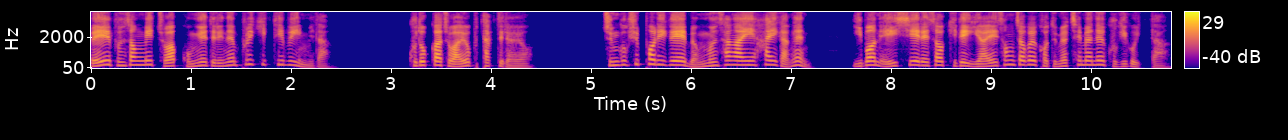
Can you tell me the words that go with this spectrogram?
매일 분석 및 조합 공유해드리는 프리킥TV입니다. 구독과 좋아요 부탁드려요. 중국 슈퍼리그의 명문 상하이 하이강은 이번 ACL에서 기대 이하의 성적을 거두며 체면을 구기고 있다.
